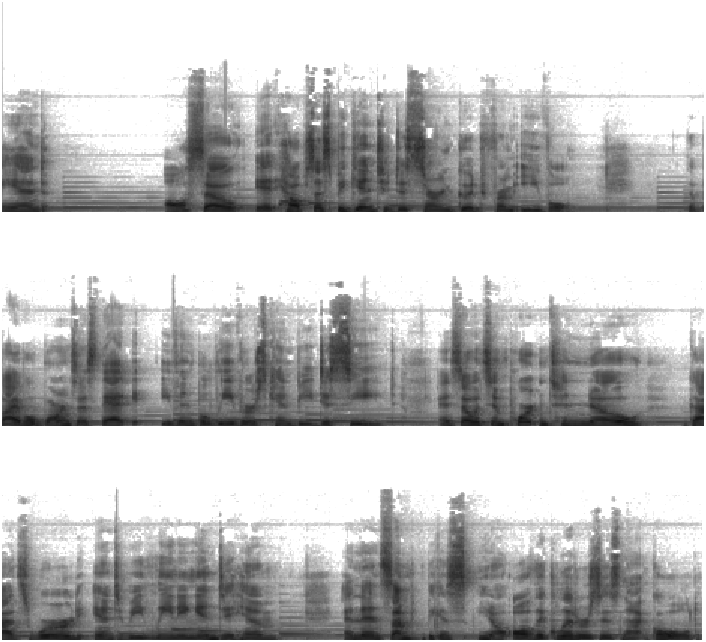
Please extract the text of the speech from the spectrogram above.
And also, it helps us begin to discern good from evil. The Bible warns us that even believers can be deceived. And so it's important to know God's word and to be leaning into Him. And then some, because, you know, all that glitters is not gold.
